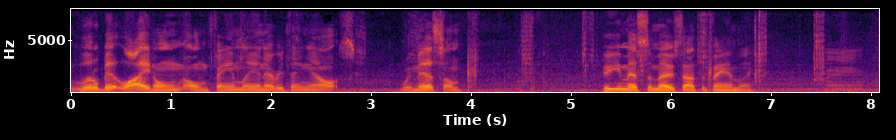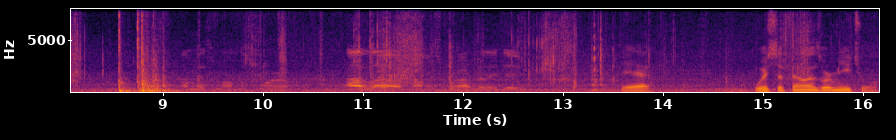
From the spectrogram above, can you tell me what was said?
a little bit light on, on family and everything else. We miss them. Who you miss the most out the family? Man, I miss Mama Squirrel. I love Mama Squirrel. I really do. Yeah. Wish the feelings were mutual.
